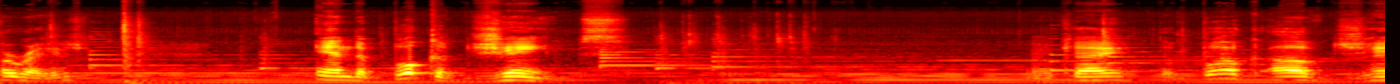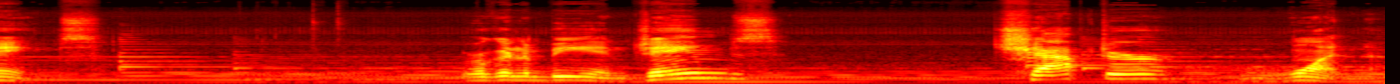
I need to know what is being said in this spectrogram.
arrange, in the book of James. Okay? The book of James. We're going to be in James chapter 1.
